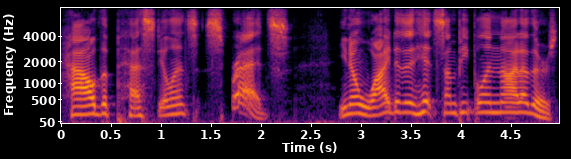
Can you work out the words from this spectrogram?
how the pestilence spreads. You know, why does it hit some people and not others?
